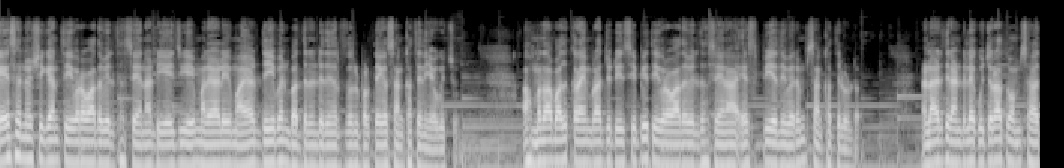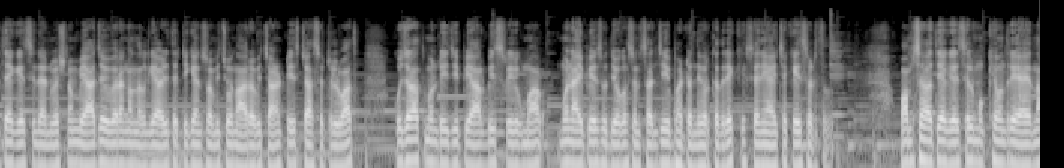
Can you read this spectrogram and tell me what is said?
കേസ് അന്വേഷിക്കാൻ തീവ്രവാദ വിരുദ്ധ സേന ഡി ഐ ജിയെയും മലയാളിയുമായ ദീപൻ ഭദ്രന്റെ നേതൃത്വത്തിൽ പ്രത്യേക സംഘത്തെ നിയോഗിച്ചു. Ahmedabad crime branch D C P തീവ്രവാദ വിരുദ്ധ സേന എസ് പി എന്നിവരും സംഘത്തിലുണ്ട്. രണ്ടായിരത്തി രണ്ടിലെ ഗുജറാത്ത് വംശഹത്യാ കേസിന്റെ അന്വേഷണം വ്യാജ വിവരങ്ങൾ നൽകി അഴിതെറ്റിക്കാൻ ശ്രമിച്ചുവെന്ന് ആരോപിച്ചാണ് ടി സെറ്റിൽവാദ് ഗുജറാത്ത് മുൻ D G P R B Sreekumar മുൻ ഐ പി എസ് ഉദ്യോഗസ്ഥൻ സഞ്ജീവ് ഭട്ട് എന്നിവർക്കെതിരെ ശനിയാഴ്ച കേസെടുത്തത്. വംശഹത്യാ കേസിൽ മുഖ്യമന്ത്രിയായിരുന്ന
